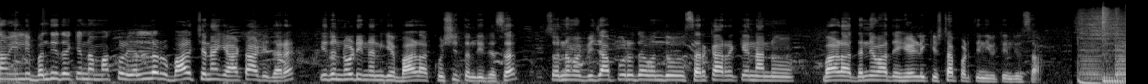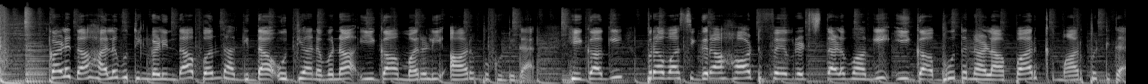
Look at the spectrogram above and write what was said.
ನಾವು ಇಲ್ಲಿ ಬಂದಿದ್ದಕ್ಕೆ ನಮ್ಮ ಮಕ್ಕಳು ಎಲ್ಲರೂ ಭಾಳ ಚೆನ್ನಾಗಿ ಆಟ ಆಡಿದ್ದಾರೆ. ಇದನ್ನು ನೋಡಿ ನನಗೆ ಭಾಳ ಖುಷಿ ತಂದಿದೆ ಸರ್. ಸೊ ನಮ್ಮ ಬಿಜಾಪುರದ ಒಂದು ಸರ್ಕಾರಕ್ಕೆ ನಾನು ಭಾಳ ಧನ್ಯವಾದ ಹೇಳಲಿಕ್ಕೆ ಇಷ್ಟಪಡ್ತೀನಿ ಇವತ್ತಿನ ದಿವಸ. ಕಳೆದ ಹಲವು ತಿಂಗಳಿಂದ ಬಂದ್ ಆಗಿದ್ದ ಉದ್ಯಾನವನ ಈಗ ಮರಳಿ ಆರಂಭಗೊಂಡಿದೆ. ಹೀಗಾಗಿ ಪ್ರವಾಸಿಗರ ಹಾಟ್ ಫೇವರೆಟ್ ಸ್ಥಳವಾಗಿ ಈಗ ಭೂತನಾಳ ಪಾರ್ಕ್ ಮಾರ್ಪಟ್ಟಿದೆ.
